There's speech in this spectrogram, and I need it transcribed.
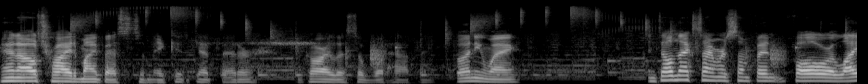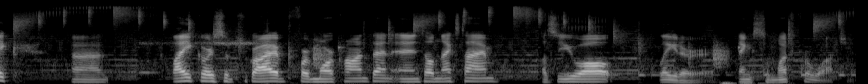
And I'll try my best to make it get better, regardless of what happened. So anyway, until next time or something, follow or like, uh, like or subscribe for more content. And until next time, I'll see you all later. Thanks so much for watching.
